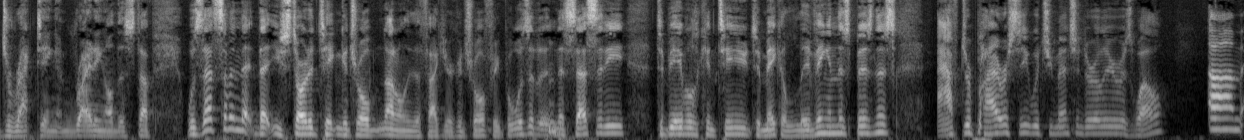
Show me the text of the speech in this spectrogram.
Directing and writing all this stuff was that something that, that you started taking control? Not only the fact you're a control freak, but was it a necessity to be able to continue to make a living in this business after piracy, which you mentioned earlier as well? Um,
